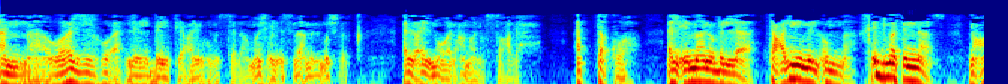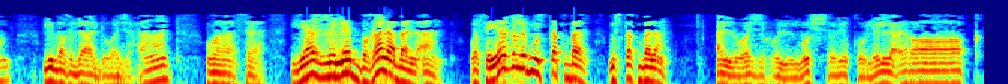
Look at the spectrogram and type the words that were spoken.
أما وجه أهل البيت عليهم السلام وجه الإسلام المشرق العلم والعمل الصالح التقوى الإيمان بالله تعليم الأمة خدمة الناس. نعم لبغداد وجهان وسيغلب غلب الآن وسيغلب مستقبل مستقبلا الوجه المشرق للعراق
